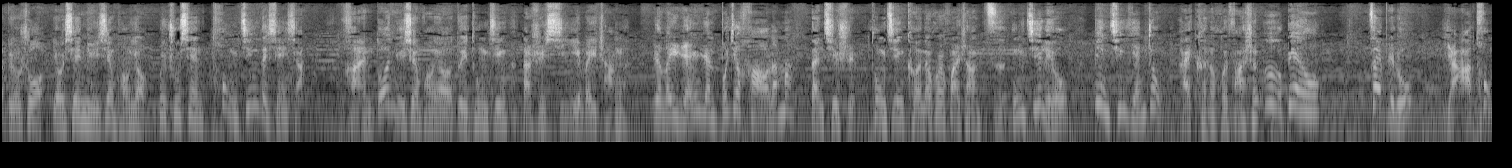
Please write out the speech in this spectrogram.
比如说，有些女性朋友会出现痛经的现象。很多女性朋友对痛经那是习以为常啊，认为忍忍不就好了吗？但其实痛经可能会患上子宫肌瘤，病情严重还可能会发生恶变哦。再比如牙痛，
